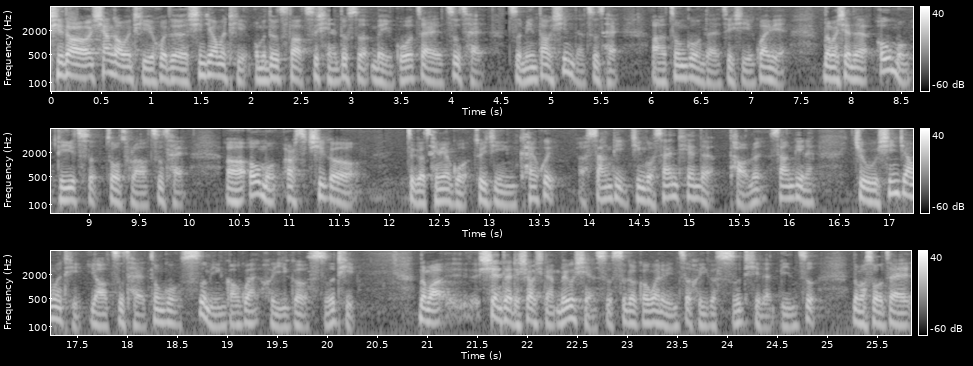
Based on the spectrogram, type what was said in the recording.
提到香港问题或者新疆问题，我们都知道之前都是美国在制裁，指名道姓的制裁啊，中共的这些官员。那么现在欧盟第一次做出了制裁，呃，欧盟二十七个这个成员国最近开会啊商定，经过三天的讨论，商定呢就新疆问题要制裁中共四名高官和一个实体。那么现在的消息呢，没有显示四个高官的名字和一个实体的名字。那么说在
